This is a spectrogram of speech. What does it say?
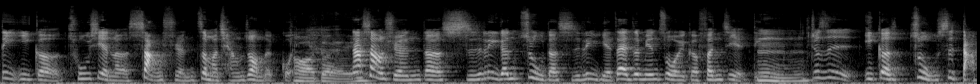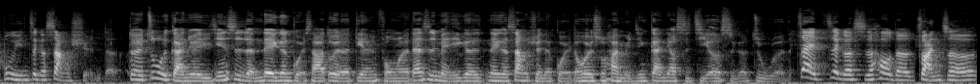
第一个出现了上弦这么强壮的鬼。哦，对。那上弦的实力跟柱的实力也在这边做一个分界点。嗯，就是一个柱是打不赢这个上弦的。对，柱感觉已经是人类跟鬼杀队的巅峰了，但是每一个那个上弦的鬼都会说他们已经干掉十几二十个柱了。在这个时候的转折，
